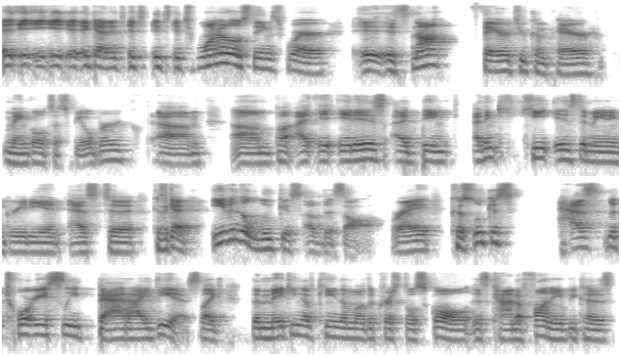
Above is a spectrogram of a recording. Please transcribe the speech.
It, it, it, again, it's it's it's it's one of those things where it's not fair to compare Mangold to Spielberg. Um, um, but I, it is, I think, I think he is the main ingredient as to because again, even the Lucas of this all, right? Because Lucas has notoriously bad ideas. Like the making of Kingdom of the Crystal Skull is kind of funny because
